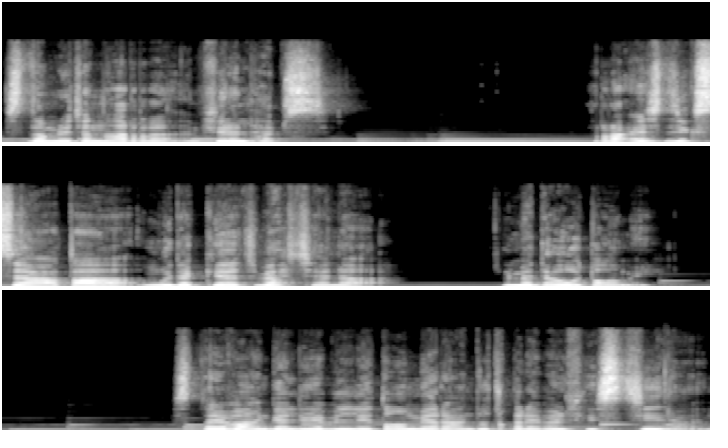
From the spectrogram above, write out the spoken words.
صدمني تنهار مشينا للحبس الرئيس ديك الساعة عطى مذكرة بحث على المدعو طومي. ستيفان قال لي باللي طومير عنده تقريبا شي 60 عام.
